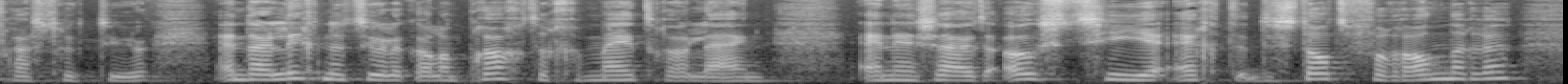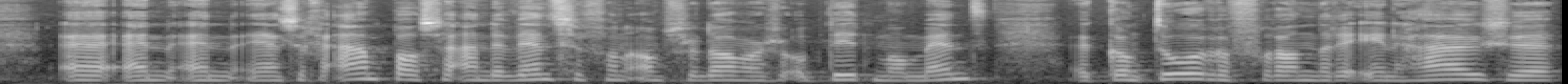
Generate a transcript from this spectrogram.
infrastructuur. En daar ligt natuurlijk al een prachtige metrolijn. En in Zuidoost zie je echt de stad veranderen uh, en, en, en, zich aanpassen aan de wensen van Amsterdammers op dit moment. Uh, kantoren veranderen in huizen.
